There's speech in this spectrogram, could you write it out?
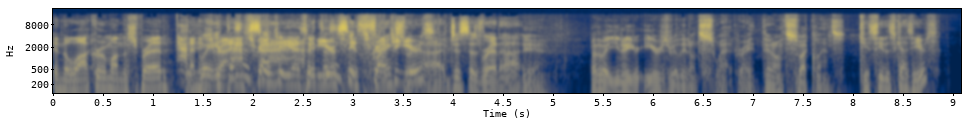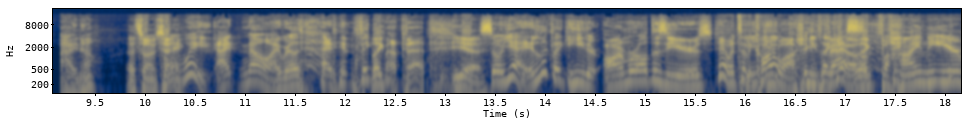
in the locker room on the spread, ah, and Wait, he, it he doesn't scratched it. He had some it doesn't ears, say scratchy ears. It just says red hot. Yeah. By the way, you know your ears really don't sweat, right? They don't have sweat glands. Do you see this guy's ears? I know. That's what I'm saying. Oh, wait, I no, I really I didn't think Like, about that. Yeah. So yeah, it looked like he either armor all his ears. Yeah, went to the he- car wash, and he's like, yeah, like behind the ear,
